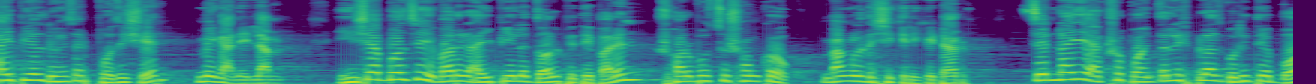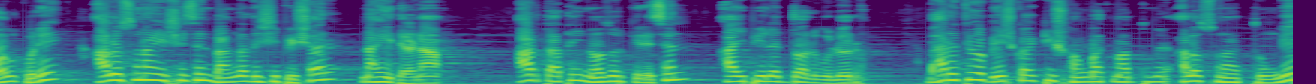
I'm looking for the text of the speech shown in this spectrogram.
আইপিএল দুই হাজার পঁচিশের মেগা নিলাম। হিসাব বলছে এবারের আইপিএলে দল পেতে পারেন সর্বোচ্চ সংখ্যক বাংলাদেশি ক্রিকেটার। চেন্নাইয়ে একশো পঁয়তাল্লিশ প্লাস গতিতে বল করে আলোচনায় এসেছেন বাংলাদেশি পেশার নাহিদ রানা। আর তাতেই নজর কেড়েছেন আইপিএলের দলগুলোর। ভারতীয় বেশ কয়েকটি সংবাদ মাধ্যমের আলোচনার তুঙ্গে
